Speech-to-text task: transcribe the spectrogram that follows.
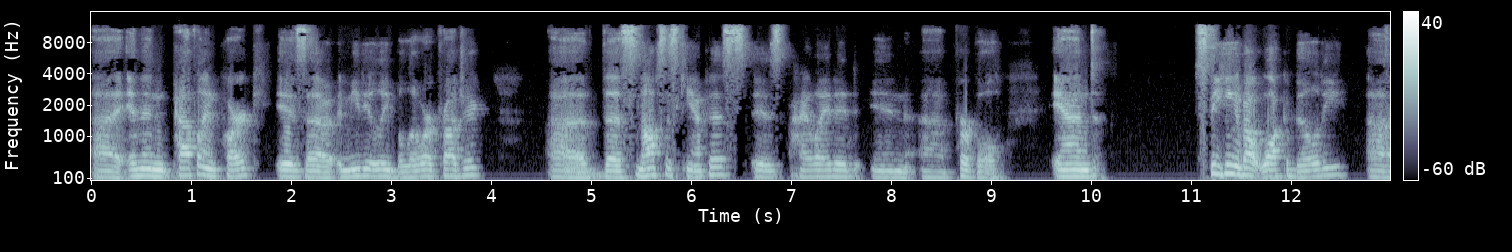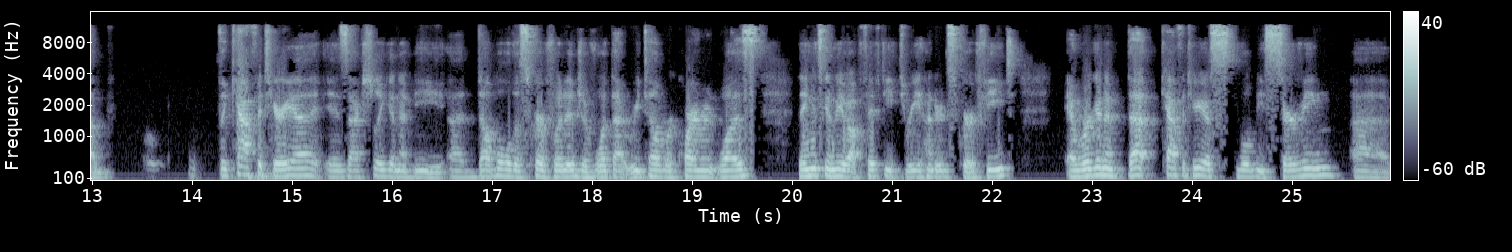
Uh, and then Pathline Park is uh, immediately below our project. Uh, the Synopsys campus is highlighted in uh, purple. And speaking about walkability, um, the cafeteria is actually going to be uh, double the square footage of what that retail requirement was. I think it's going to be about 5,300 square feet. And we're going to, that cafeteria will be serving uh,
